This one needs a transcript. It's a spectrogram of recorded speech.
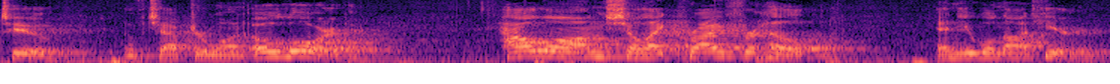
2 of chapter 1. O Lord, how long shall I cry for help and you will not hear?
